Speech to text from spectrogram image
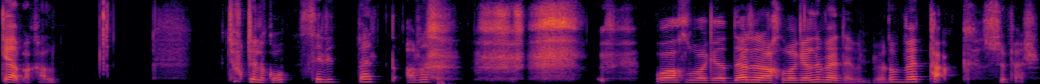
Gel bakalım. Türk Telekom. Senin ben ara... Bu aklıma geldi. Nereden aklıma geldi ben de bilmiyorum. Ve tak. Süper.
